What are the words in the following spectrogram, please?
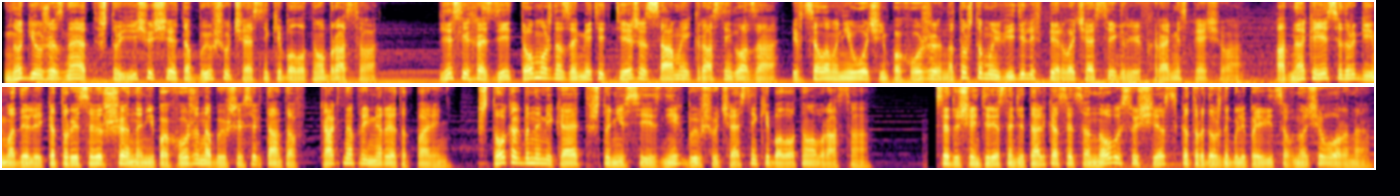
Многие уже знают, что ищущие – это бывшие участники Болотного Братства. Если их раздеть, то можно заметить те же самые красные глаза, и в целом они очень похожи на то, что мы видели в первой части игры в Храме Спящего. Однако есть и другие модели, которые совершенно не похожи на бывших сектантов, как, например, этот парень. Что как бы намекает, что не все из них бывшие участники Болотного Братства. Следующая интересная деталь касается новых существ, которые должны были появиться в Ночи Ворона.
